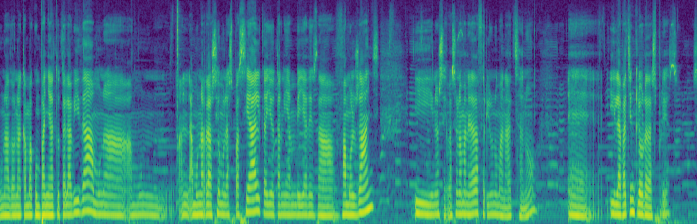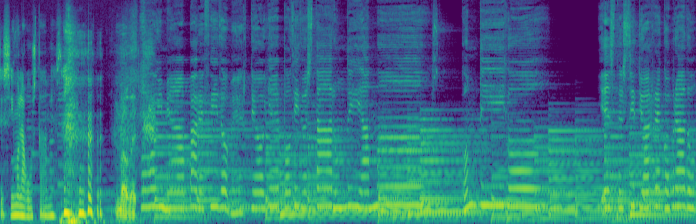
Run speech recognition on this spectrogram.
una dona que em va acompanyar tota la vida amb una, amb, un, amb una relació molt especial que jo tenia amb ella des de fa molts anys. I no sé, va ser una manera de fer-li un homenatge no? eh, i la vaig incloure després. Sí, sí, molt a gust a més. Molt bé. Hoy me ha parecido verte, hoy he podido estar un día más contigo y este sitio ha recobrado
